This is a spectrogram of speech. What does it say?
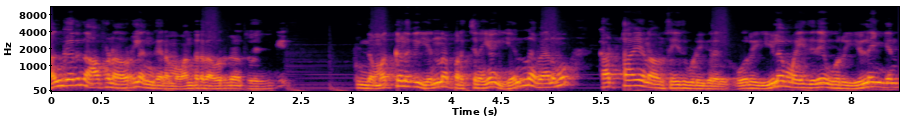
அங்கேருந்து ஆஃப் அன் ஹவரில் இங்கே நம்ம வந்துடுறது அவர்கள் தொழிலுக்கு இந்த மக்களுக்கு என்ன பிரச்சனையோ என்ன வேணுமோ கட்டாயம் நான் செய்து கொடுக்கிறேன் ஒரு இளம் வயதிலே ஒரு இளைஞன்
